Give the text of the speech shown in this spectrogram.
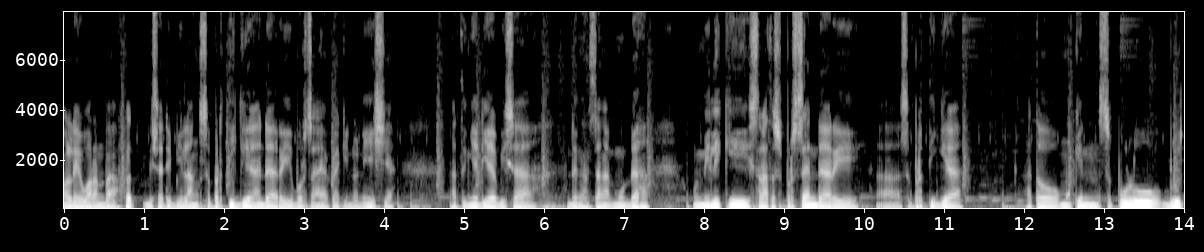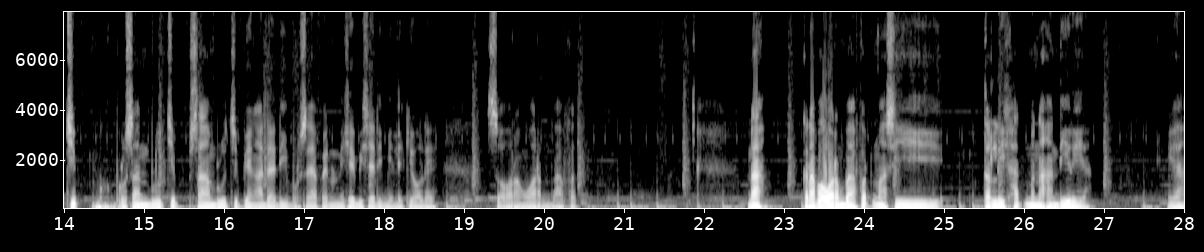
oleh Warren Buffett bisa dibilang sepertiga dari Bursa Efek Indonesia. Artinya dia bisa dengan sangat mudah memiliki 100% dari uh, sepertiga atau mungkin 10 blue chip perusahaan blue chip saham blue chip yang ada di Bursa Efek Indonesia bisa dimiliki oleh seorang Warren Buffett. Nah, kenapa Warren Buffett masih terlihat menahan diri ya? Ya,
